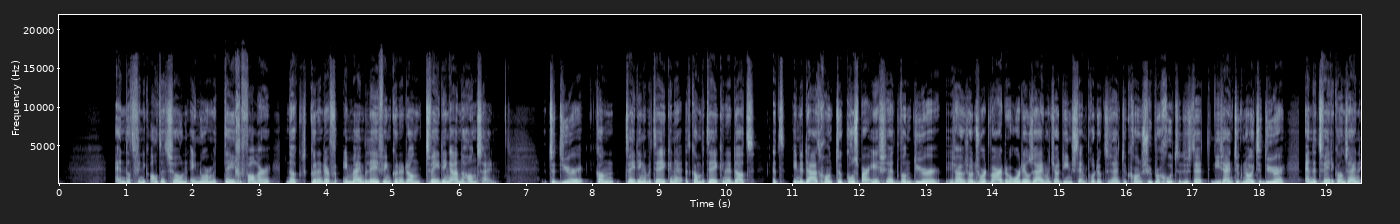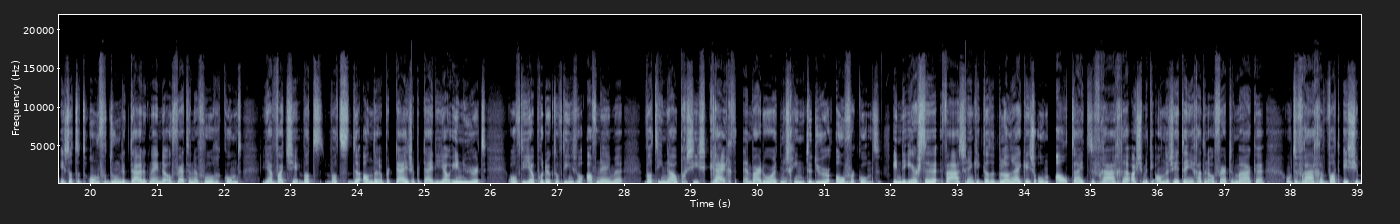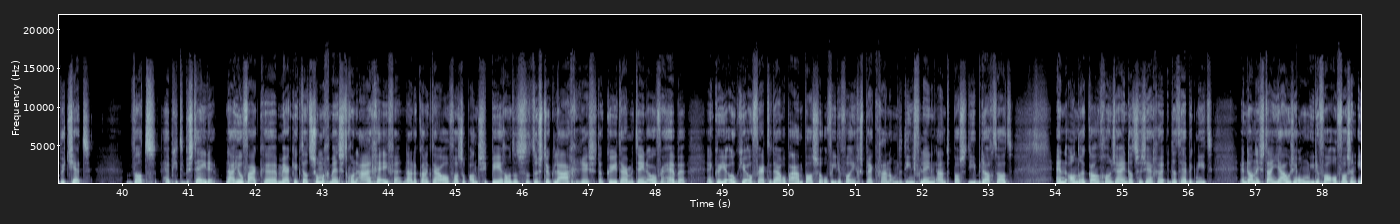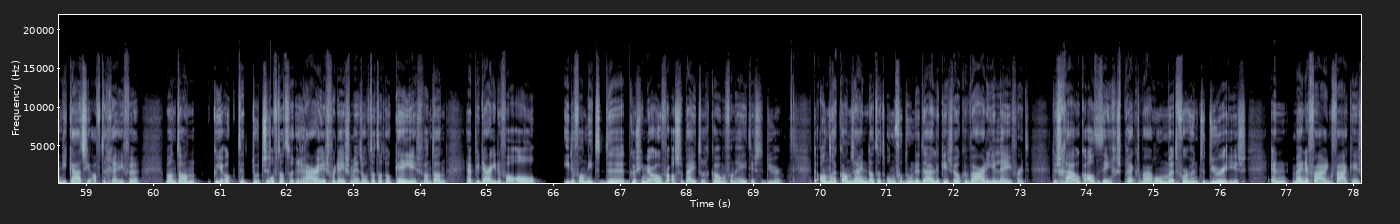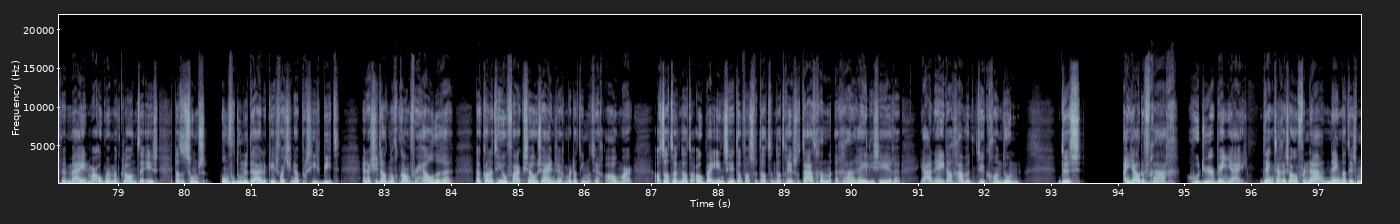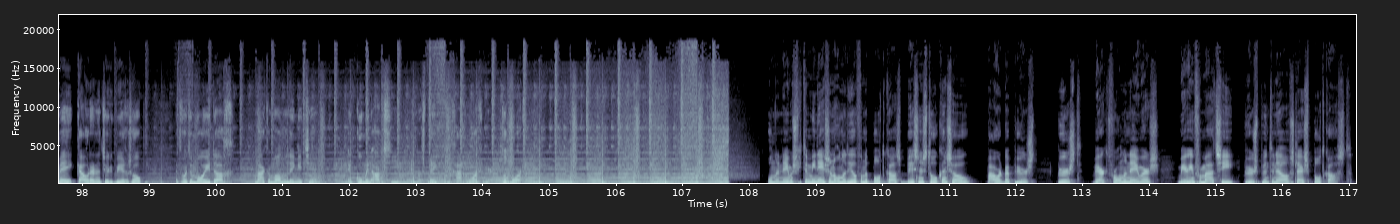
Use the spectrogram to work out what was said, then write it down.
En dat vind ik altijd zo'n enorme tegenvaller. Dan kunnen er, in mijn beleving kunnen dan twee dingen aan de hand zijn. Te duur kan twee dingen betekenen. Het kan betekenen dat het inderdaad gewoon te kostbaar is. Hè? Want duur zou zo'n soort waardeoordeel zijn. Want jouw diensten en producten zijn natuurlijk gewoon supergoed. Dus dat, die zijn natuurlijk nooit te duur. En de tweede kan zijn, is dat het onvoldoende duidelijk in de offerte naar voren komt. Ja, wat, je, wat, wat de andere partij, de partij die jou inhuurt. of die jouw product of dienst wil afnemen. wat die nou precies krijgt. En waardoor het misschien te duur overkomt. In de eerste fase denk ik dat het belangrijk is om altijd te vragen. als je met die ander zit en je gaat een offerte maken. om te vragen: wat is je budget? Wat heb je te besteden? Nou, heel vaak uh, merk ik dat sommige mensen het gewoon aangeven. Nou, dan kan ik daar alvast op anticiperen. Want als het een stuk lager is, dan kun je het daar meteen over hebben. En kun je ook je offerte daarop aanpassen. Of in ieder geval in gesprek gaan om de dienstverlening aan te passen die je bedacht had. En de andere kan gewoon zijn dat ze zeggen, dat heb ik niet. En dan is het aan jou om in ieder geval alvast een indicatie af te geven. Want dan kun je ook te toetsen of dat raar is voor deze mensen. Of dat dat oké is. Want dan heb je daar in ieder geval al ieder geval niet de discussie meer over als ze bij je terugkomen van hey, het is te duur. De andere kan zijn dat het onvoldoende duidelijk is welke waarde je levert. Dus ga ook altijd in gesprek waarom het voor hun te duur is. En mijn ervaring vaak is met mij, maar ook met mijn klanten, is dat het soms onvoldoende duidelijk is wat je nou precies biedt. En als je dat nog kan verhelderen, dan kan het heel vaak zo zijn, zeg maar, dat iemand zegt: Oh, maar als dat en dat er ook bij in zit, of als we dat en dat resultaat gaan, gaan realiseren, ja, nee, dan gaan we het natuurlijk gewoon doen. Dus aan jou de vraag: hoe duur ben jij? Denk daar eens over na, neem dat eens mee, kou daar natuurlijk weer eens op. Het wordt een mooie dag, maak een wandelingetje en kom in actie. En dan spreek ik je graag morgen weer. Tot morgen. Ondernemersvitamine is een onderdeel van de podcast Business Talk So, powered by Purst. Purst werkt voor ondernemers. Meer informatie, purst.nl slash podcast.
